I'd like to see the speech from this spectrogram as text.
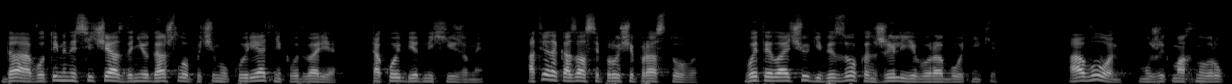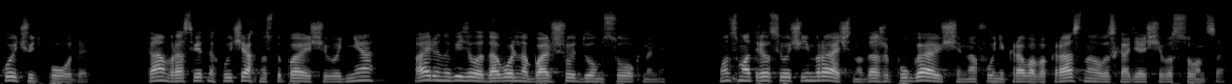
Да, вот именно сейчас до нее дошло, почему курятник во дворе такой бедной хижины. Ответ оказался проще простого. В этой лачуге без окон жили его работники. А вон, мужик махнул рукой чуть поодаль. Там, в рассветных лучах наступающего дня, Айрин увидела довольно большой дом с окнами. Он смотрелся очень мрачно, даже пугающе на фоне кроваво-красного восходящего солнца.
